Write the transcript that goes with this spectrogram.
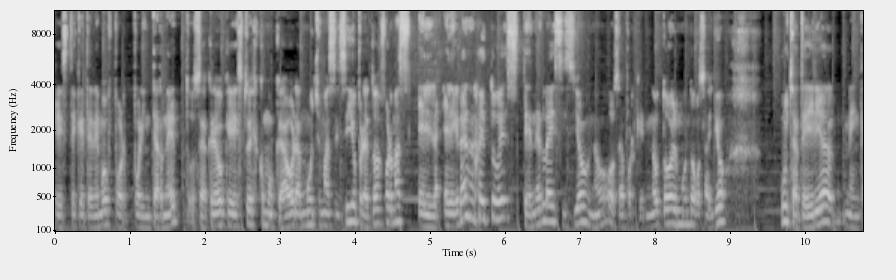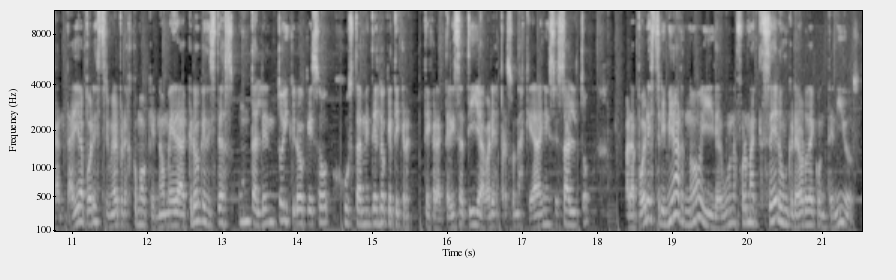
este, que tenemos por, por internet, o sea, creo que esto es como que ahora mucho más sencillo, pero de todas formas, el, el gran reto es tener la decisión, ¿no? O sea, porque no todo el mundo, o sea, yo Pucha, te diría, me encantaría poder streamear, pero es como que no me da. Creo que necesitas un talento y creo que eso justamente es lo que te, caracteriza a ti y a varias personas que dan ese salto para poder streamear, ¿no? Y de alguna forma ser un creador de contenidos.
